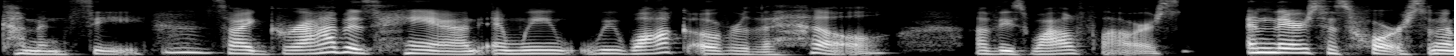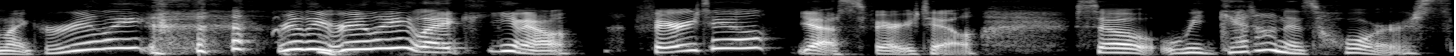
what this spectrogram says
come and see Mm. so I grab his hand and we we walk over the hill of these wildflowers. And there's his horse. And I'm like, really? really, really? Like, you know, fairy tale? Yes, fairy tale. So we get on his horse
